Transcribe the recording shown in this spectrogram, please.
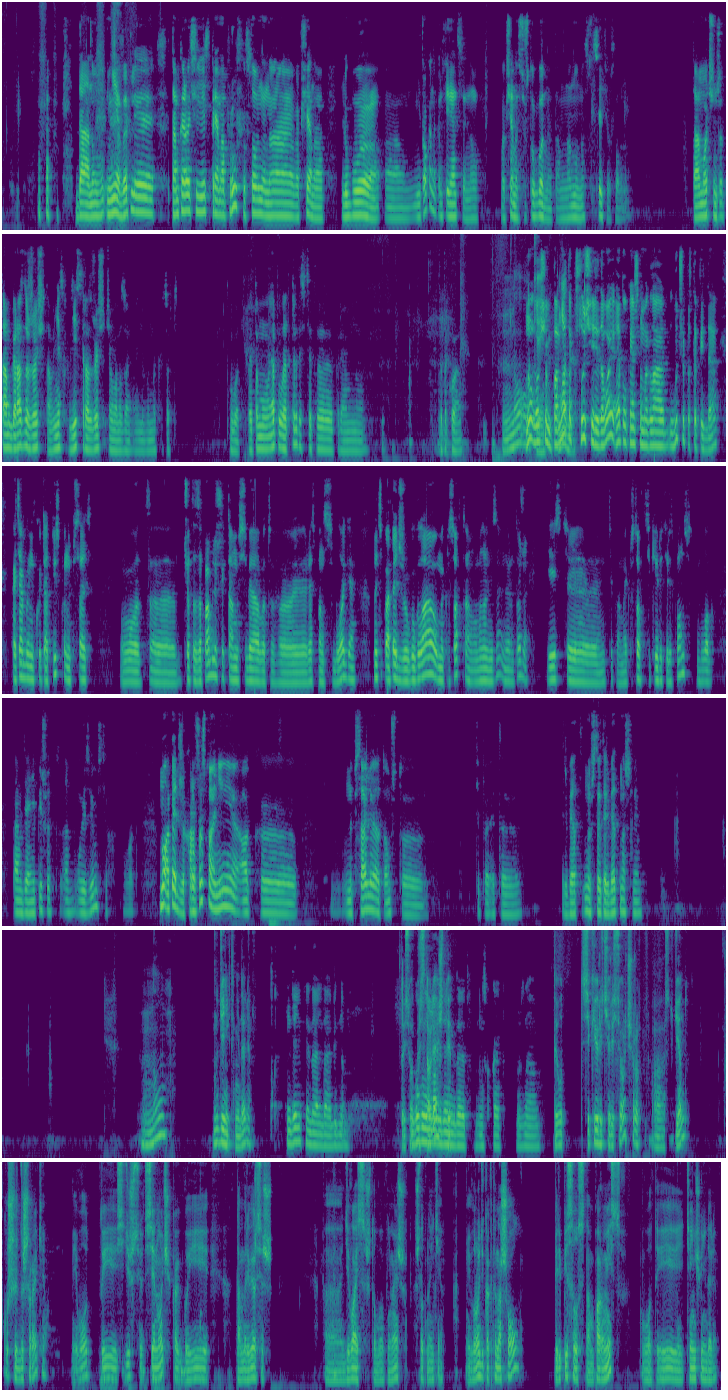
Да, ну не, в Apple там, короче, есть прям approve, условно, на вообще на любую, а, не только на конференции, но вообще на все что угодно, там, на, ну, на соцсети, условно. Там очень, там гораздо жестче, там в несколько, в 10 раз жестче, чем в Amazon или в Microsoft. Вот, поэтому Apple и открытость это прям, ну, это такое. Ну, ну в общем, по мне так в случае рядовой Apple, конечно, могла лучше поступить, да, хотя бы им какую-то отписку написать, вот, э, что-то за publish ить там у себя вот в response blog е. Ну, типа, опять же, у Google, у Microsoft, у Amazon, не знаю, наверное, тоже есть, э, типа, Microsoft Security Response Blog, там, где они пишут об уязвимостях, вот. Ну, опять же, хорошо, что они ак, э, написали о том, что, типа, это ребят, ну, что это ребята нашли. Ну, ну денег-то не дали. Денег не дали, да, обидно. То есть вот Google представляешь, много денег ты... дает, насколько я знаю. Ты вот security researcher, а, студент, кушаешь дошираки, и вот ты сидишь все, все ночи как бы и там реверсишь э, девайсы, чтобы, понимаешь, что-то найти. И вроде как ты нашел, переписывался там пару месяцев, вот, и тебе ничего не дали.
